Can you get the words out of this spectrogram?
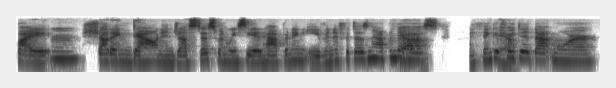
by mm, shutting down injustice when we see it happening, even if it doesn't happen to Yeah. us. I think if Yeah. we did that more,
